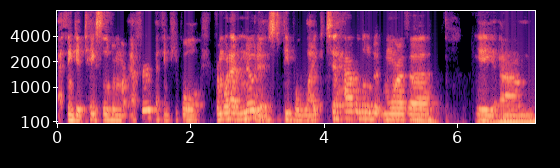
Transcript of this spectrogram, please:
I think it takes a little bit more effort. I think people, from what I've noticed, people like to have a little bit more of a a um,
